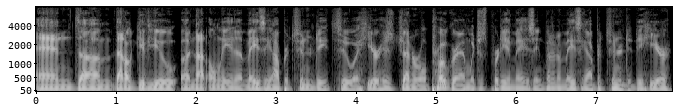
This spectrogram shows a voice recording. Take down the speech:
And um, that'll give you uh, not only an amazing opportunity to uh, hear his general program, which is pretty amazing, but an amazing opportunity to hear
